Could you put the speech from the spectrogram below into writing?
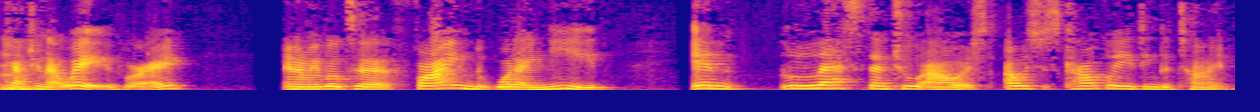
catching mm. that wave, right? And I'm able to find what I need in less than two hours. I was just calculating the time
